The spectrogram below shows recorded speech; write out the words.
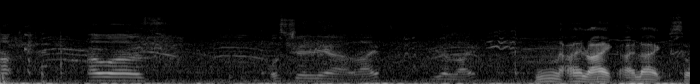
how, how was Australia life? Your life? Mm, I like, I like. So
